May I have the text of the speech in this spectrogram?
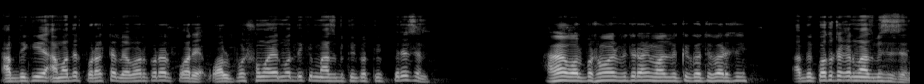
আপনি কি আমাদের প্রোডাক্টটা ব্যবহার করার পরে অল্প সময়ের মধ্যে কি মাছ বিক্রি করতে পেরেছেন? হ্যাঁ অল্প সময়ের ভিতরে আমি মাছ বিক্রি করতে পারছি। আপনি কত টাকার মাছ বেচেছেন?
